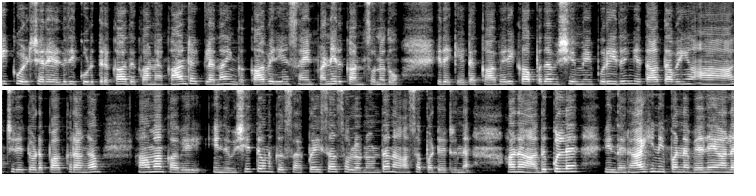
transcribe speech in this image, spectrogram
ஈக்குவல் ஷேரை எழுதி கொடுத்துருக்கா. அதுக்கான கான்ட்ராக்ட்ல தான் இங்க காவேரியும் சைன் பண்ணியிருக்கான்னு சொன்னதும். இதை கேட்ட காவேரிக்கு அப்பதான் விஷயமே புரியுது. இங்க தாத்தாவையும் ஆ- ஆச்சரியத்தோட பாக்குறாங்க. ஆமா காவேரி இந்த விஷயத்த உனக்கு சர்ப்ரைஸா சொல்லணும்னு தான் நான் ஆசைப்பட்டுட்டு இருந்தேன். ஆனா அதுக்குள்ள இந்த ராகினி பண்ண வேலையால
